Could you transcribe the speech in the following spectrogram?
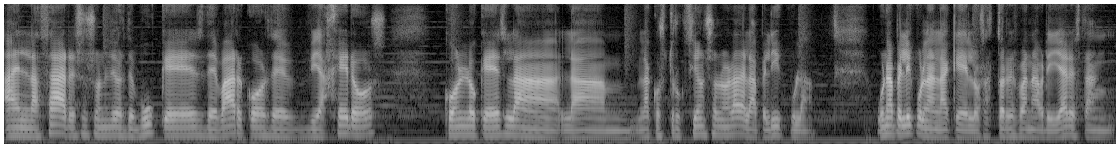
a enlazar esos sonidos de buques, de barcos, de viajeros con lo que es la, la construcción sonora de la película. Una película en la que los actores van a brillar, están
